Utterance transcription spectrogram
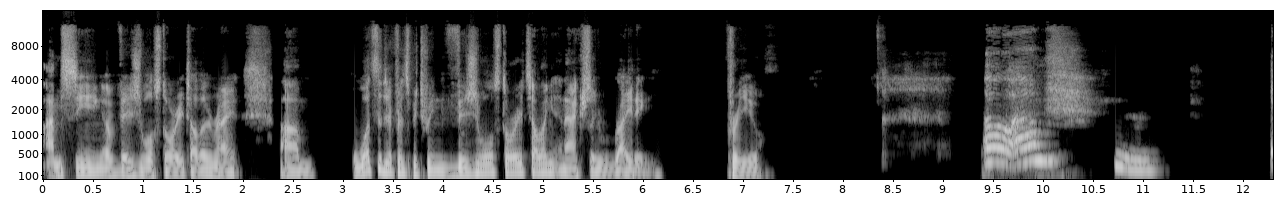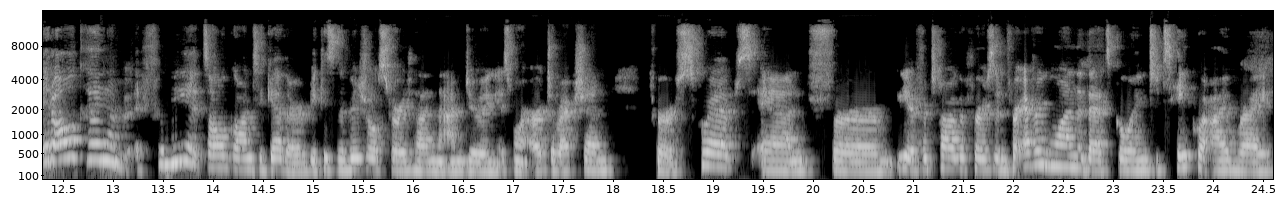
I'm seeing a visual storyteller, right? Um, what's the difference between visual storytelling and actually writing for you? Oh, um, hmm. it all kind of, for me, it's all gone together because the visual storytelling that I'm doing is more art direction for scripts and for you know photographers and for everyone that's going to take what I write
